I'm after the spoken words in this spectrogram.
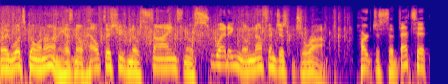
Like, what's going on? He has no health issues, no signs, no sweating, no nothing, just dropped. Heart just said, that's it.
